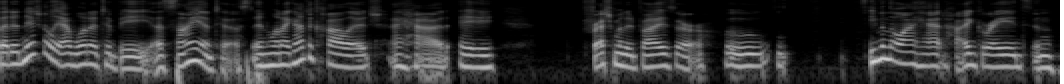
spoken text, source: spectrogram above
But initially, I wanted to be a scientist. And when I got to college, I had a freshman advisor who, even though I had high grades and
